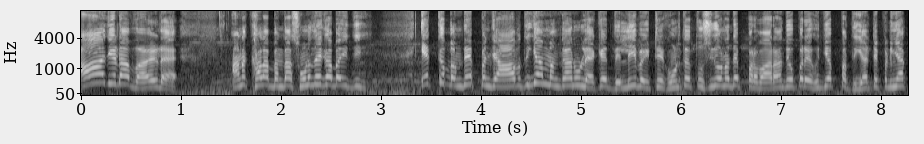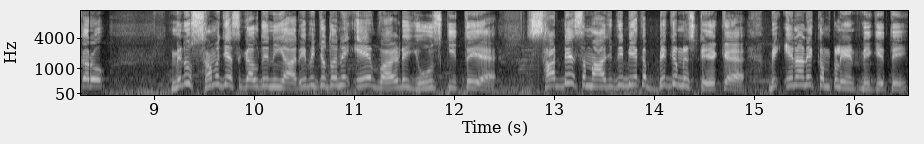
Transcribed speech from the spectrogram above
ਆਹ ਜਿਹੜਾ ਵਰਡ ਹੈ ਅਣਖ ਵਾਲਾ ਬੰਦਾ ਸੁਣ ਲੇਗਾ ਬਾਈ ਜੀ। ਇੱਕ ਬੰਦੇ ਪੰਜਾਬ ਦੀਆਂ ਮੰਗਾਂ ਨੂੰ ਲੈ ਕੇ ਦਿੱਲੀ ਬੈਠੇ ਹੋਣ ਤੇ ਤੁਸੀਂ ਉਹਨਾਂ ਦੇ ਪਰਿਵਾਰਾਂ ਦੇ ਉੱਪਰ ਇਹੋ ਜਿਹੀਆਂ ਭੱਤੀਆਂ ਟਿੱਪਣੀਆਂ ਕਰੋ। ਮੈਨੂੰ ਸਮਝ ਇਸ ਗੱਲ ਦੀ ਨਹੀਂ ਆ ਰਹੀ ਵੀ ਜਦੋਂ ਇਹਨੇ ਇਹ ਵਰਡ ਯੂਜ਼ ਕੀਤੇ ਹੈ, ਸਾਡੇ ਸਮਾਜ ਦੀ ਵੀ ਇੱਕ ਬਿਗ ਮਿਸਟੇਕ ਹੈ ਵੀ ਇਹਨਾਂ ਨੇ ਕੰਪਲੇਂਟ ਨਹੀਂ ਕੀਤੀ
